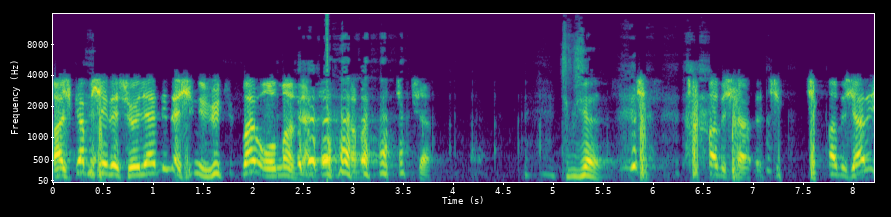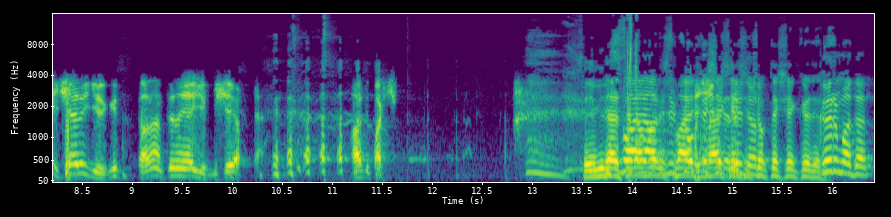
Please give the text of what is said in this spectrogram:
Başka bir şey de söylerdi de şimdi rütük var olmaz yani. Çık dışarı. Çık dışarı. Çıkma dışarı. Çık, çıkma dışarı içeri gir. Git karantinaya gir bir şey yap yani. Hadi bak. Sevgiler İsmail selamlar abicim, İsmail. çok teşekkür ediyorum. Çok teşekkür ederim. Kırmadın.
